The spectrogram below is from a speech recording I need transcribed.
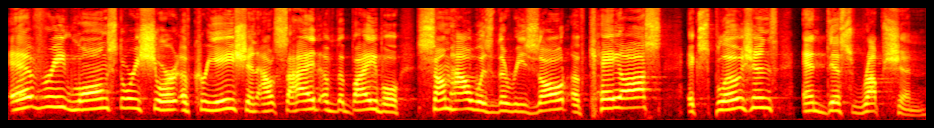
every long story short of creation outside of the Bible somehow was the result of chaos, explosions, and disruption.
